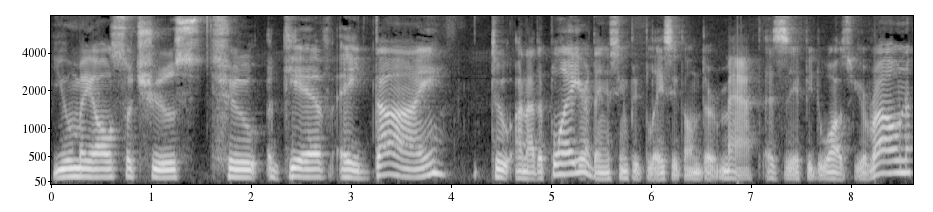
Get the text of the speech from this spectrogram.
You may also choose to give a die to another player, then you simply place it on their mat as if it was your own.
